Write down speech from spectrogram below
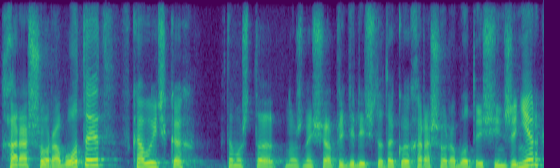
хорошо работает, в кавычках, потому что нужно еще определить, что такое хорошо работающий инженер.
